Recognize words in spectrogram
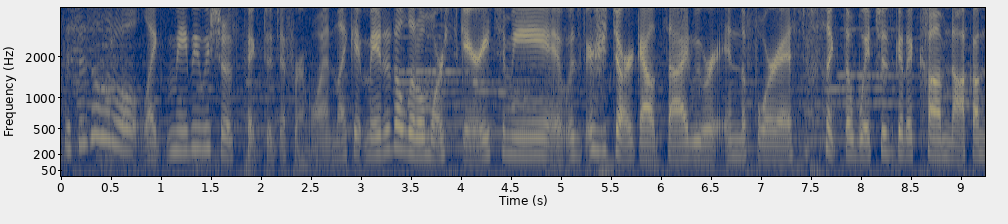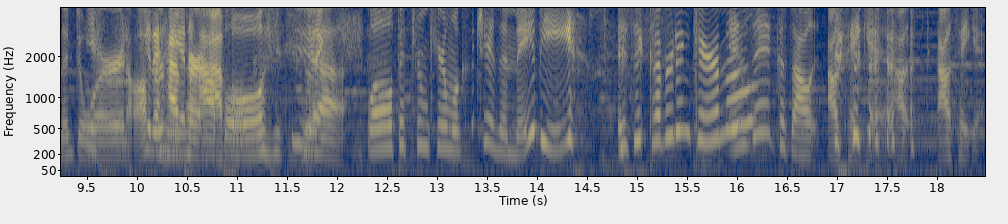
this is a little like maybe we should have picked a different one. Like it made it a little more scary to me. It was very dark outside. We were in the forest. I was like, the witch is gonna come knock on the door and offer gonna me have an her apple. apple, You're gonna be Yeah. like, well if it's from cuche then maybe Is it covered in caramel? is it because i'll i'll take it I'll, I'll take it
